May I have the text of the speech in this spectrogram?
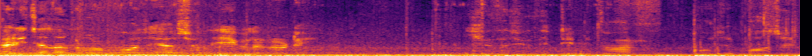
গাড়ি চালানোর মজা আসলে এগুলো রোডে সোজাসুজি ট্রেনে তো আর মজা পাওয়া যায়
